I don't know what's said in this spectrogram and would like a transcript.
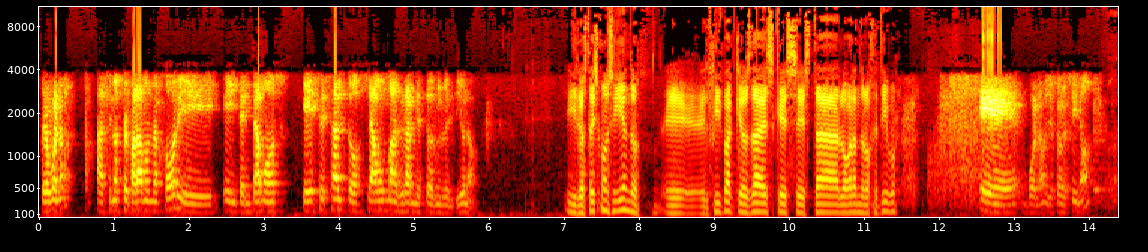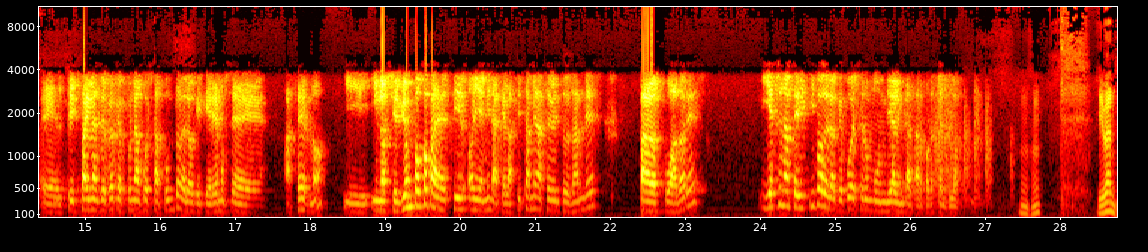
Pero bueno, así nos preparamos mejor y, e intentamos que ese salto sea aún más grande este 2021. ¿Y lo estáis consiguiendo? Eh, ¿El feedback que os da es que se está logrando el objetivo? Eh, bueno, yo creo que sí, ¿no? El Fit Finance yo creo que fue una puesta a punto de lo que queremos hacer, ¿no? Y, nos sirvió un poco para decir, oye, mira, que la FIT también hace eventos grandes para los jugadores y es un aperitivo de lo que puede ser un mundial en Qatar, por ejemplo. Iván.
